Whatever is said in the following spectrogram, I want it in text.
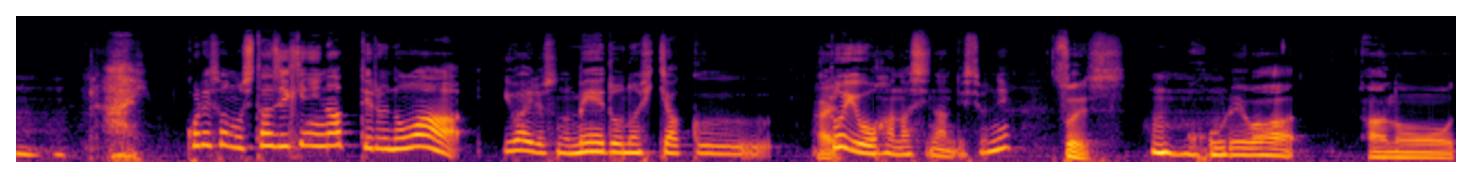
うんうん、はい、これその下敷きになってるのはいわゆるそのメイドの飛脚というお話なんですよね。はい、そうです、これはあの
